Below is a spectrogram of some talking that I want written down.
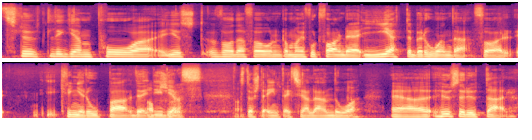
slutligen på just Vodafone, de har ju fortfarande jätteberoende för, kring Europa. Det, är deras största intäktskälla ändå. Eh, hur ser det ut där?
